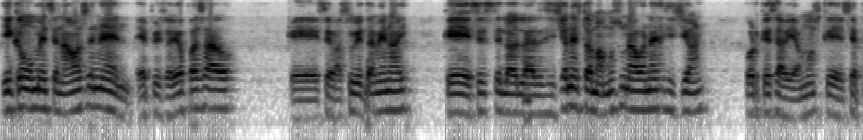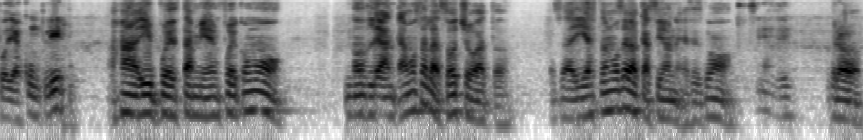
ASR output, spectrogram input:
Y como mencionamos en el episodio pasado, que se va a subir también hoy, que es este, lo- las decisiones, tomamos una buena decisión porque sabíamos que se podía cumplir. Ajá, y pues también fue como... Nos levantamos a las 8, vato. O sea, ya estamos de vacaciones, es como... Sí, sí. Pero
